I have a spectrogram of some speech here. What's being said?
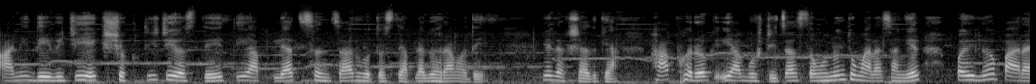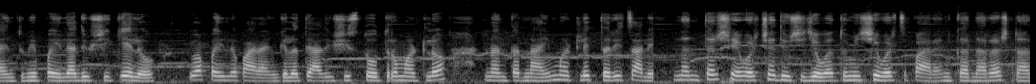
आणि देवीची एक शक्ती जी असते ती आपल्यात संचार होत असते आपल्या घरामध्ये. हे लक्षात घ्या. हा फरक या गोष्टीचा असतो म्हणून तुम्हाला सांगेल पहिलं पारायण तुम्ही पहिल्या दिवशी केलं किंवा पहिलं पारायण केलं त्या दिवशी स्तोत्र म्हटलं नंतर नाही म्हटले तरी चालेल. नंतर शेवटच्या दिवशी जेव्हा तुम्ही शेवटचं पारायण करणार असणार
